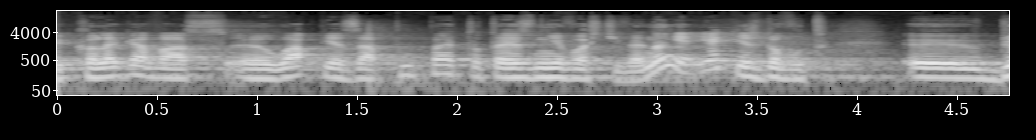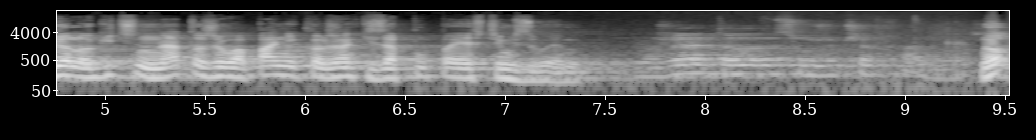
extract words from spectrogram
y, kolega was y, łapie za pupę, to to jest niewłaściwe. No nie, jaki jest dowód y, biologiczny na to, że łapanie koleżanki za pupę jest czymś złym? Może to służy przetrwaniu. No,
